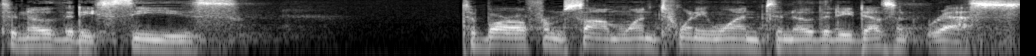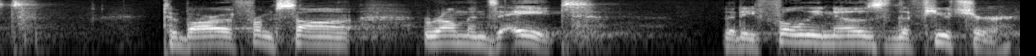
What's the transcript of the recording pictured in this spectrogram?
to know that He sees, to borrow from Psalm 121 to know that He doesn't rest, to borrow from Psalm, Romans 8 that He fully knows the future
